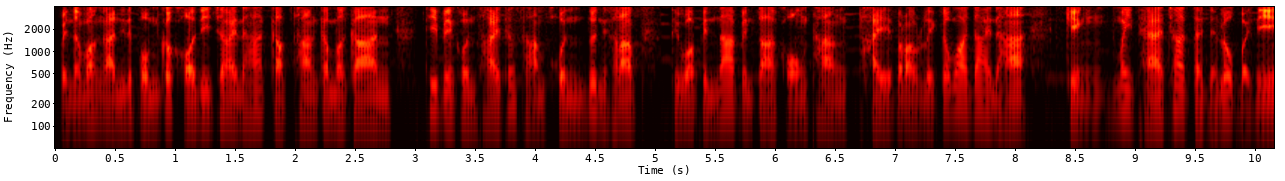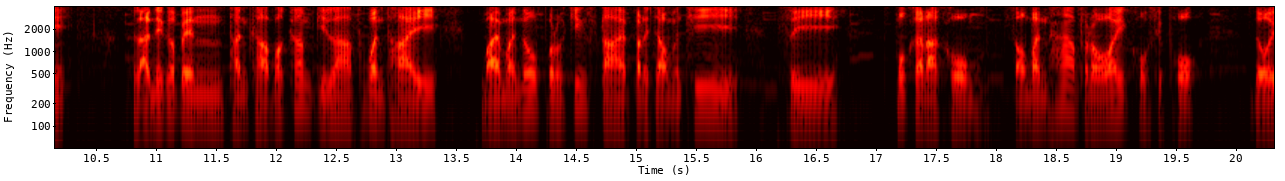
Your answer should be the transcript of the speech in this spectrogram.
เป็นนั้นว่างานนี้ผมก็ขอดีใจนะฮะกับทางกรรมการที่เป็นคนไทยทั้ง 3 คนด้วยนะครับ ถือว่าเป็นหน้าเป็นตาของทางไทยเราเลยก็ว่าได้นะฮะเก่งไม่แพ้ชาติใดในโลกใบนี้ และนี่ก็เป็นทันข่าวพักค่ำกีฬาฟุตบอลไทย บายมาโนโปรกิ้งสไตล์ประจำวันที่ 4 มกราคม 2566 โดย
